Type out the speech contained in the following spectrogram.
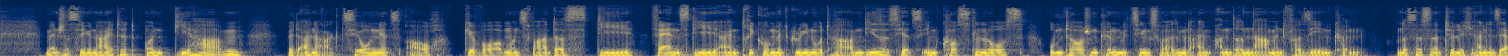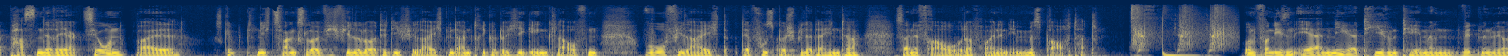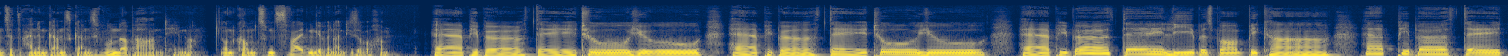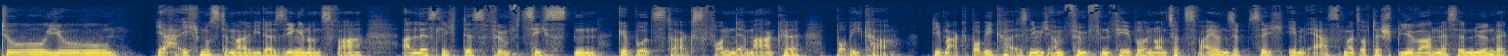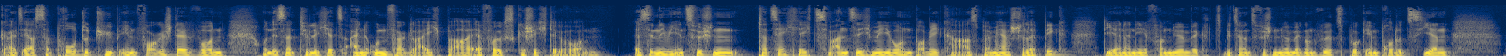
Manchester United und die haben mit einer Aktion jetzt auch geworben und zwar, dass die Fans, die ein Trikot mit Greenwood haben, dieses jetzt eben kostenlos umtauschen können beziehungsweise mit einem anderen Namen versehen können. Und das ist natürlich eine sehr passende Reaktion, weil es gibt nicht zwangsläufig viele Leute, die vielleicht mit einem Trikot durch die Gegend laufen, wo vielleicht der Fußballspieler dahinter seine Frau oder Freundin eben missbraucht hat. Und von diesen eher negativen Themen widmen wir uns jetzt einem ganz, ganz wunderbaren Thema und kommen zum zweiten Gewinner diese Woche. Happy Birthday to you, Happy Birthday to you, Happy Birthday, liebes Bobby K, Happy Birthday to you. Ja, ich musste mal wieder singen und zwar anlässlich des 50. Geburtstags von der Marke Bobbycar. Die Marke Bobbycar ist nämlich am 5. Februar 1972 eben erstmals auf der Spielwarenmesse in Nürnberg als erster Prototyp eben vorgestellt worden und ist natürlich jetzt eine unvergleichbare Erfolgsgeschichte geworden. Es sind nämlich inzwischen tatsächlich 20 Millionen Bobbycars beim Hersteller Big, die in der Nähe von Nürnberg bzw. zwischen Nürnberg und Würzburg eben produzieren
